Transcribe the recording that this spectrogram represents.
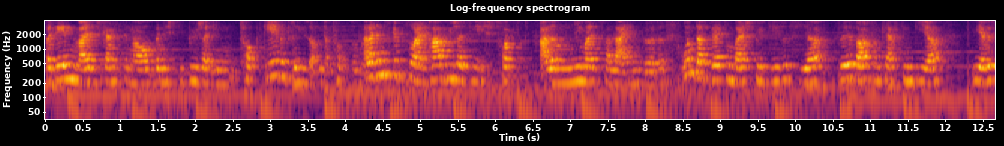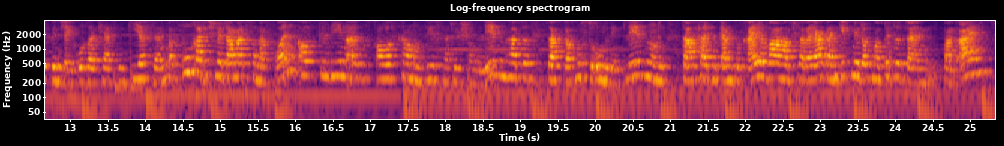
bei denen weiß ich ganz genau, wenn ich die Bücher ihnen top gebe, kriege ich es auch wieder top zurück. Allerdings gibt es so ein paar Bücher, die ich trotz allem niemals verleihen würde. Und das wäre zum Beispiel dieses hier, Silber von Kerstin Gier. Wie ihr wisst, bin ich ein großer Kerstin Gier-Fan. Das Buch hatte ich mir damals von einer Freundin ausgeliehen, als es rauskam und sie es natürlich schon gelesen hatte. Sagte, das musst du unbedingt lesen und da es halt eine ganze Reihe war, habe ich gesagt, ja, dann gib mir doch mal bitte dein Band 1,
